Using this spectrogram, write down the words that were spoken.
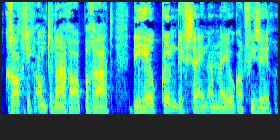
krachtig ambtenarenapparaat die heel kundig zijn en mij ook adviseren.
